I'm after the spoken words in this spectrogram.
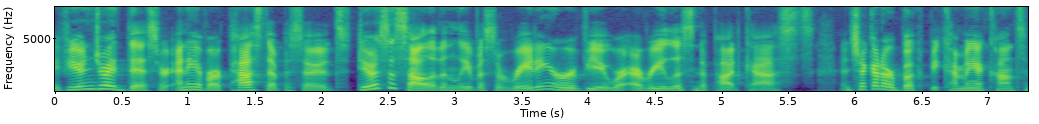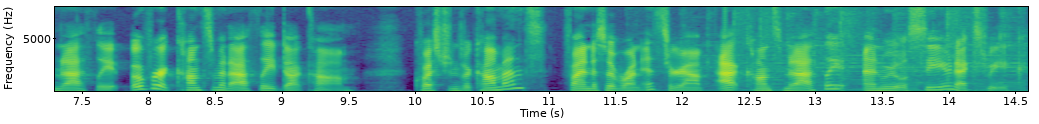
If you enjoyed this or any of our past episodes, do us a solid and leave us a rating or review wherever you listen to podcasts. And check out our book, Becoming a Consummate Athlete, over at consummateathlete.com. Questions or comments? Find us over on Instagram at Consummate Athlete, and we will see you next week.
